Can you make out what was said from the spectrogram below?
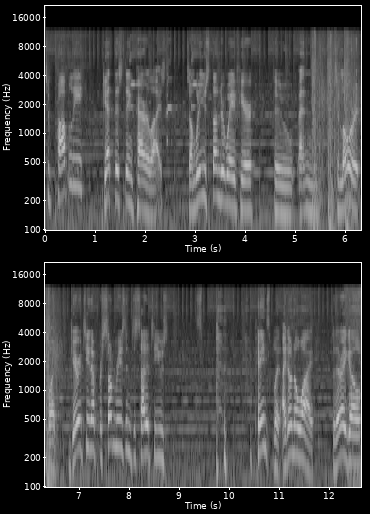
to probably get this thing paralyzed. So I'm to use Thunder Wave here to and to lower it, but Giratina, for some reason, decided to use Pain Split. I don't know why. So there I go.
